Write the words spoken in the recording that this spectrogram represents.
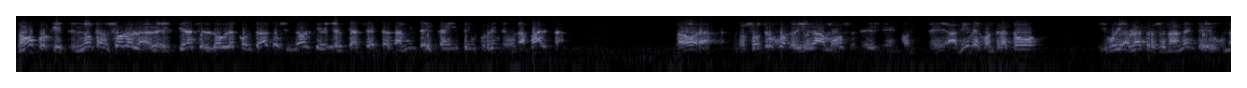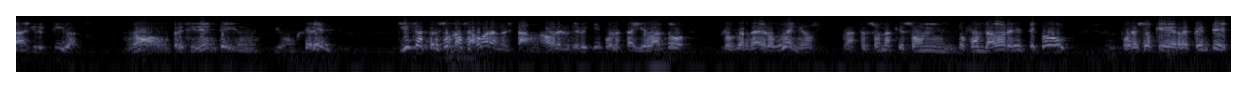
No, porque no tan solo el que hace el doble contrato, sino el que, el que acepta también está, incurriendo en una falta. Ahora, nosotros cuando llegamos, eh, a mí me contrató, y voy a hablar personalmente, una directiva, ¿no? Un presidente y un, y un gerente. Y esas personas ahora no están, ahora el, el equipo lo está llevando los verdaderos dueños, las personas que son los fundadores de este club. Por eso que de repente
